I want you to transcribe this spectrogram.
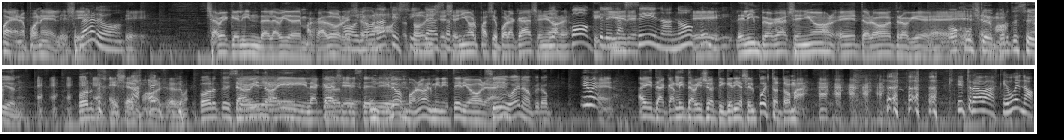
Bueno, ponele, sí. Claro. Sí. Sabe qué linda es la vida de embajador. Es la verdad que sí, Todo dice, señor, pase por acá, señor. Los cócteles, ¿qué las quiere? cenas, ¿no? Sí, Qué- le limpio acá, señor, esto, lo otro. Que, Ojo es usted, hermoso. pórtese bien. Pórtese, Es hermoso. es hermoso. pórtese Está viendo bien, ahí la calle, pórtese un bien. quilombo, ¿no? El ministerio ahora. Sí, ¿eh? bueno, pero. Y bueno, ahí está, Carlita Billotti, ¿querías el puesto? Tomá. Que trabaje. Bueno,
